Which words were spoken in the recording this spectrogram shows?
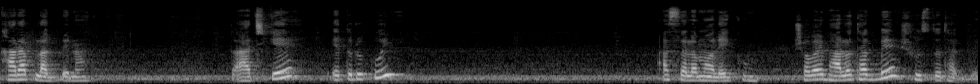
খারাপ লাগবে না। তো আজকে এতটুকুই। আসসালামু আলাইকুম। সবাই ভালো থাকবে, সুস্থ থাকবে।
